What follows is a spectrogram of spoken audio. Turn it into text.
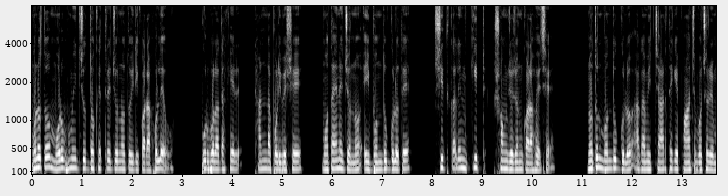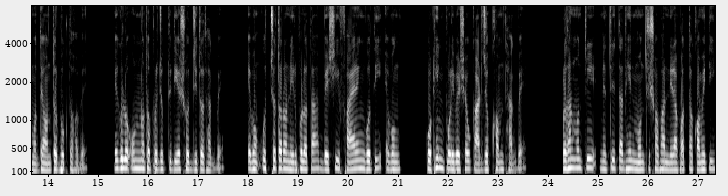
মূলত মরুভূমির যুদ্ধক্ষেত্রের জন্য তৈরি করা হলেও পূর্ব লাদাখের ঠান্ডা পরিবেশে মোতায়েনের জন্য এই বন্দুকগুলোতে শীতকালীন কিট সংযোজন করা হয়েছে। নতুন বন্দুকগুলো আগামী চার থেকে পাঁচ বছরের মধ্যে অন্তর্ভুক্ত হবে। এগুলো উন্নত প্রযুক্তি দিয়ে সজ্জিত থাকবে এবং উচ্চতর নির্ভুলতা, বেশি ফায়ারিং গতি এবং কঠিন পরিবেশেও কার্যক্ষম থাকবে। প্রধানমন্ত্রী নেতৃত্বাধীন মন্ত্রিসভার নিরাপত্তা কমিটি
